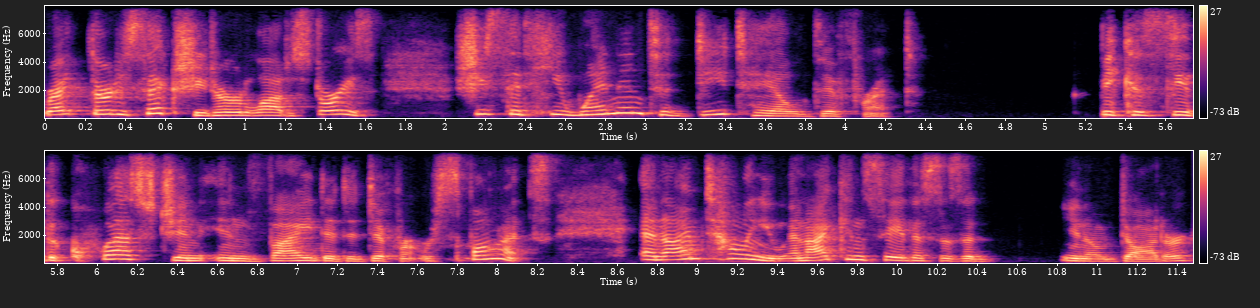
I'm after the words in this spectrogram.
Right? 36, she'd heard a lot of stories. She said, He went into detail different because see the question invited a different response and i'm telling you and i can say this as a you know daughter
